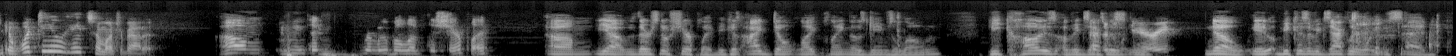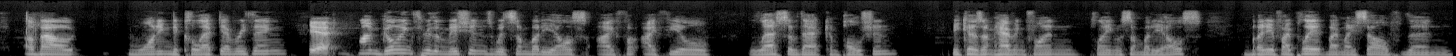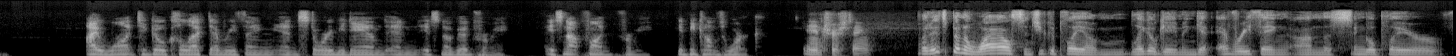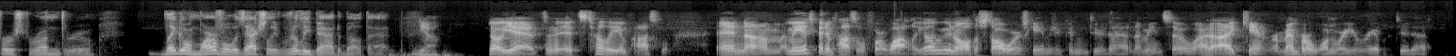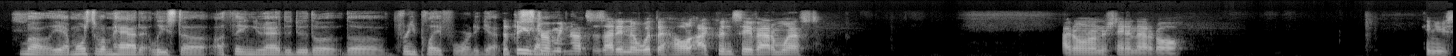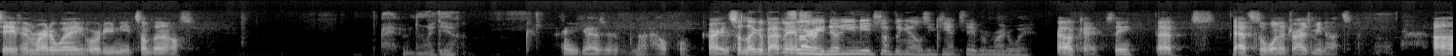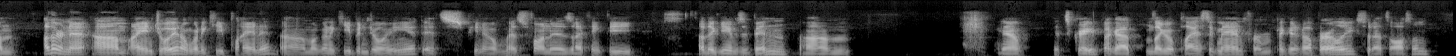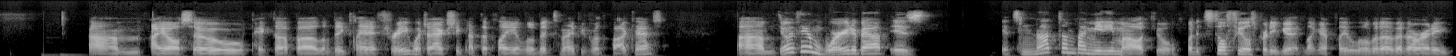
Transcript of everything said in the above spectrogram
Yeah, what do you hate so much about it? Um, the removal of the share play. um, yeah, there's no share play because I don't like playing those games alone because of exactly what they're you scary. No, it, because of exactly what you said about wanting to collect everything. Yeah. If I'm going through the missions with somebody else, I, f- I feel less of that compulsion because I'm having fun playing with somebody else. But if I play it by myself, then I want to go collect everything and story be damned, and it's no good for me. It's not fun for me. It becomes work. Interesting. But it's been a while since you could play a Lego game and get everything on the single player first run through. Lego Marvel was actually really bad about that. Yeah. Oh yeah, it's it's totally impossible. And um, I mean, it's been impossible for a while. Like, oh, you know, all the Star Wars games, you couldn't do that. I mean, so I, I can't remember one where you were able to do that. Well, yeah, most of them had at least a, a thing you had to do the, the free play for to get. The thing that drove me nuts is I didn't know what the hell. I couldn't save Adam West. I don't understand that at all. Can you save him right away, or do you need something else? I have no idea. You guys are not helpful. All right, so Lego Batman. Sorry, no, you need something else. You can't save him right away. Okay, see, that's that's the one that drives me nuts. Um, other than that, um, I enjoy it. I'm going to keep playing it. Um, I'm going to keep enjoying it. It's you know as fun as I think the other games have been. Um, you know, it's great. I got Lego Plastic Man from picking it up early, so that's awesome. Um, I also picked up uh, Little Big Planet 3, which I actually got to play a little bit tonight before the podcast. Um, the only thing I'm worried about is it's not done by Media Molecule, but it still feels pretty good. Like I played a little bit of it already.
